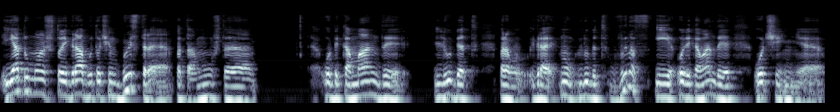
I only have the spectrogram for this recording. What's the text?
я думаю, что игра будет очень быстрая, потому что обе команды любят играют, ну, любят вынос, и обе команды очень э,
